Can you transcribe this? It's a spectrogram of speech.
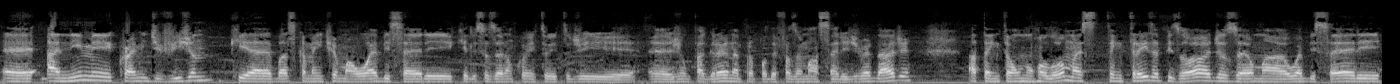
é, Anime Crime Division, que é basicamente uma websérie que eles fizeram com o intuito de é, juntar grana para poder fazer uma série de verdade. Até então não rolou, mas tem três episódios, é uma websérie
